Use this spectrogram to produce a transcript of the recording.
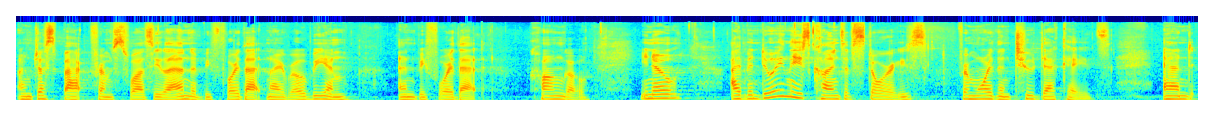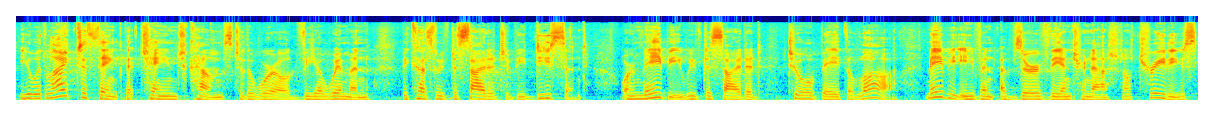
I'm just back from Swaziland, and before that, Nairobi, and, and before that, Congo. You know, I've been doing these kinds of stories for more than two decades. And you would like to think that change comes to the world via women because we've decided to be decent, or maybe we've decided to obey the law, maybe even observe the international treaties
